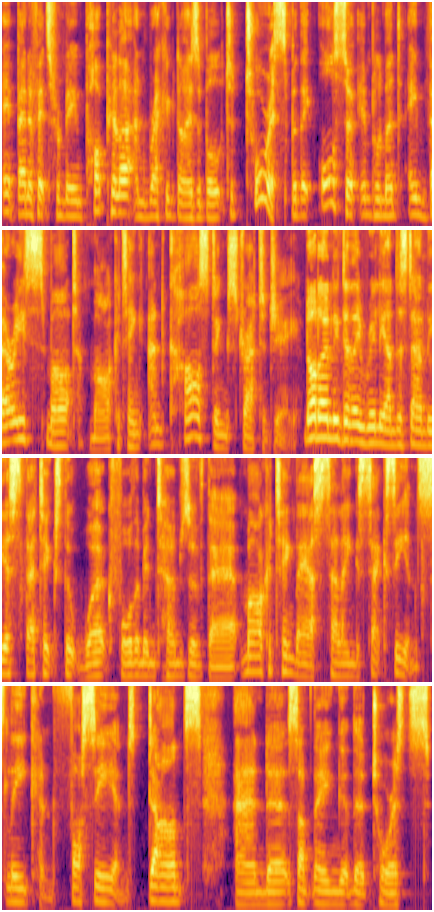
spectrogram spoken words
It benefits from being popular and recognizable to tourists, but they also implement a very smart marketing and casting strategy. Not only do they really understand the aesthetics that work for them in terms of their marketing, they are selling sexy and sleek and Fosse and dance and uh, something that tourists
